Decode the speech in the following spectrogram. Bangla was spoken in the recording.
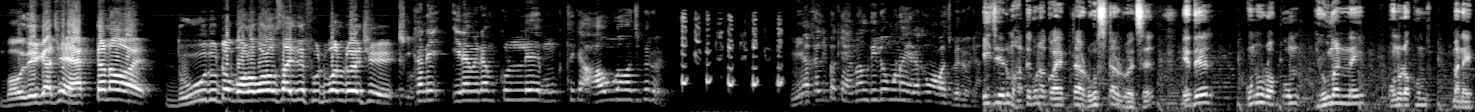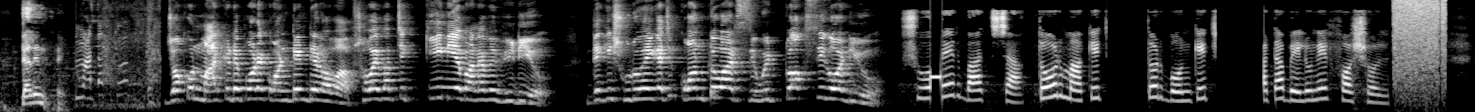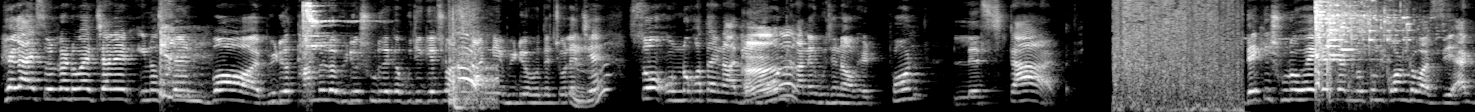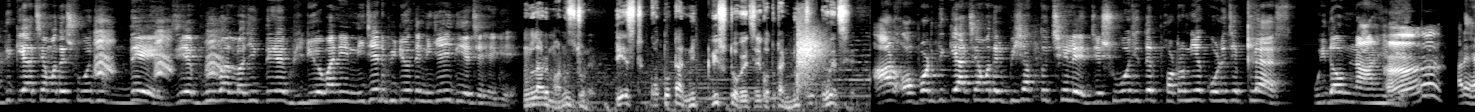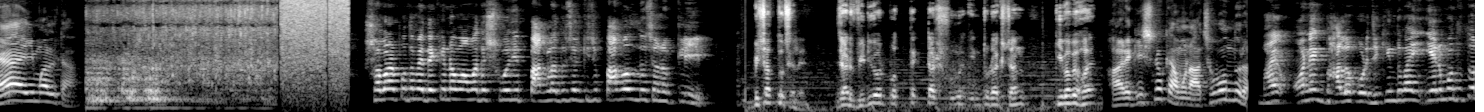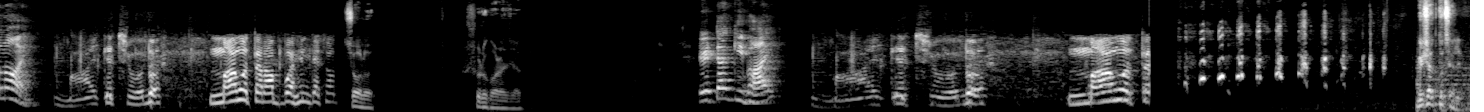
বৌদির কাছে একটা নয় দু দুটো বড় বড় সাইজের ফুটবল রয়েছে। এখানে এরাম এরাম করলে মুখ থেকে আউ আওয়াজ বেরোয়। মিয়া খালিফাকে অ্যানাল দিলেও মনে হয় এরকম আওয়াজ বেরোয় না। এই যে এরকম হাতে গোনা কয়েকটা রোস্টার রয়েছে। এদের কোনো রকম হিউম্যান নেই কোনো রকম মানে ট্যালেন্ট নেই। যখন মার্কেটে পড়ে কন্টেন্টের অভাব সবাই ভাবছে কি নিয়ে বানাবে ভিডিও দেখি শুরু হয়ে গেছে কন্ট্রোভার্সি উইথ টক্সিক অডিও শুয়োরের বাচ্চা তোর মাকে তোর বোনকে কাটা বেলুনের ফসল। Hey guys welcome to my channel innocent boy video থামবেলো video শুরু দেখে বুঝে গিয়েছো আজ গান নিয়ে ভিডিও হতে চলেছে। সো অন্য কথায় না দিয়ে মন কানে গুঁজে নাও হেডফোন লেটস স্টার্ট দেখি শুরু হয়ে গেছে নতুন কন্ট্রোভার্সি একদিকে আছে আমাদের শুভজিৎ দে যে ভুলভাল লজিক দিয়ে ভিডিও বানিয়ে নিজের ভিডিওতে নিজেই দিয়েছে হেগে। বাংলার মানুষজনের টেস্ট কতটা নিকৃষ্ট হয়েছে কতটা নিচে পড়েছে আর অপর দিকে আছে আমাদের বিষাক্ত ছেলে যে শুভজিতের ফটো নিয়ে করেছে ফ্ল্যাশ উইদাউট না হেরে আরে হ্যাঁ এই মালটা। সবার প্রথমে দেখে নাও আমাদের শুভজিৎ পাগলা দোষের কিছু পাগল দোষানো ক্লিপ বিষাক্ত ছেলে যার ভিডিওর প্রত্যেকটা শুরুর ইন্ট্রোডাকশন কীভাবে হয়? হরে কৃষ্ণ কেমন আছো বন্ধুরা? ভাই অনেক ভালো করেছে কিন্তু ভাই এর মতো তো নয়। মাইকে চোদ মামো তার আব্বা হিনকে চলো শুরু করা যাক। এটা কি ভাই? মাইকে চোদ মামো তার বিষাক্ত ছেলে।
